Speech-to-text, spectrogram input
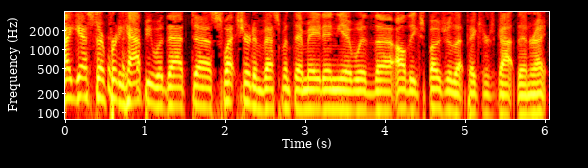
I guess they're pretty happy with that uh, sweatshirt investment they made in you with uh, all the exposure that picture's got. Then, right?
